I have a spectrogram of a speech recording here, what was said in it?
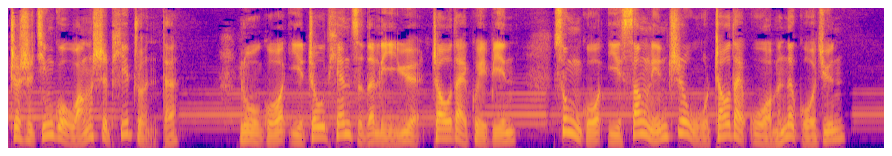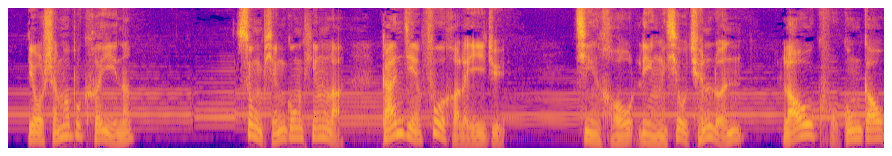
这是经过王室批准的。鲁国以周天子的礼乐招待贵宾，宋国以桑林之舞招待我们的国君，有什么不可以呢？宋平公听了，赶紧附和了一句：“晋侯领袖群伦，劳苦功高，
